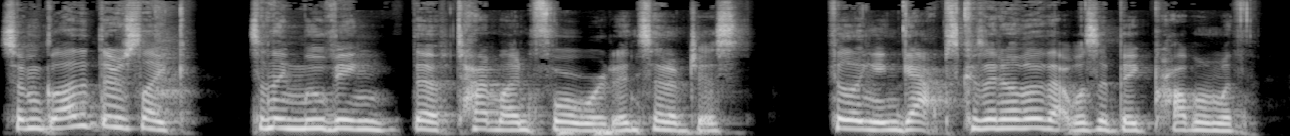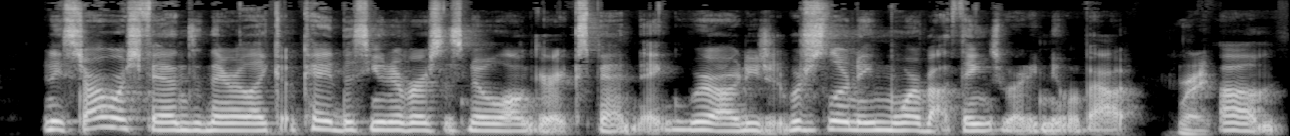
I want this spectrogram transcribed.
So I'm glad that there's like something moving the timeline forward instead of just filling in gaps because I know that that was a big problem with many Star Wars fans, and they were like, okay, this universe is no longer expanding. We're already we're just learning more about things we already knew about. Right. Um,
